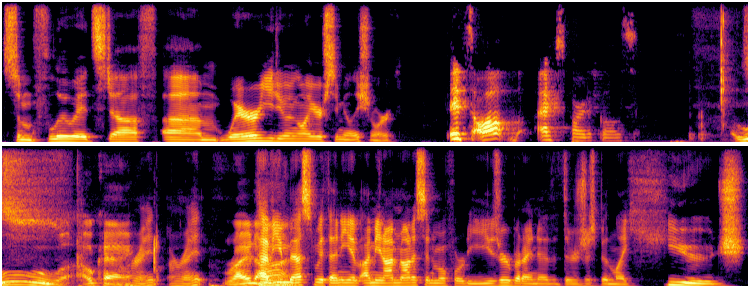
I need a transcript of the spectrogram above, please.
some fluid stuff. Um, where are you doing all your simulation work? It's all X particles. Ooh, okay. All right, all right. Right. Have on. you messed with any of? I mean, I'm not a Cinema 4D user, but I know that there's just been like huge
